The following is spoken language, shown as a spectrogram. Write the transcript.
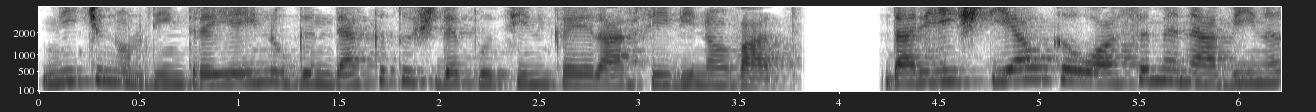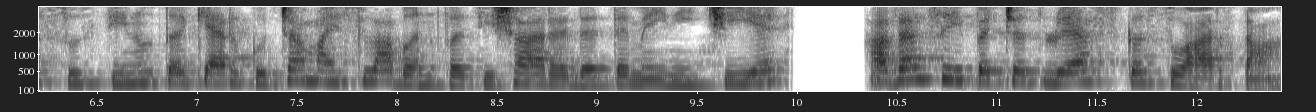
Niciunul dintre ei nu gândea câtuși de puțin că el ar fi vinovat, dar ei știau că o asemenea vină susținută chiar cu cea mai slabă înfățișare de temeinicie avea să-i pecetluiască soarta.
